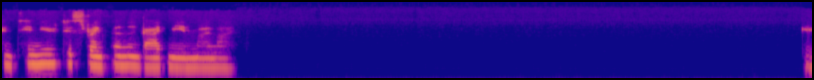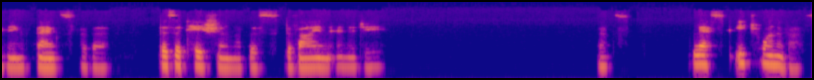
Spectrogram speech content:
continue to strengthen and guide me in my life. Giving thanks for the visitation of this divine energy that's blessed each one of us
